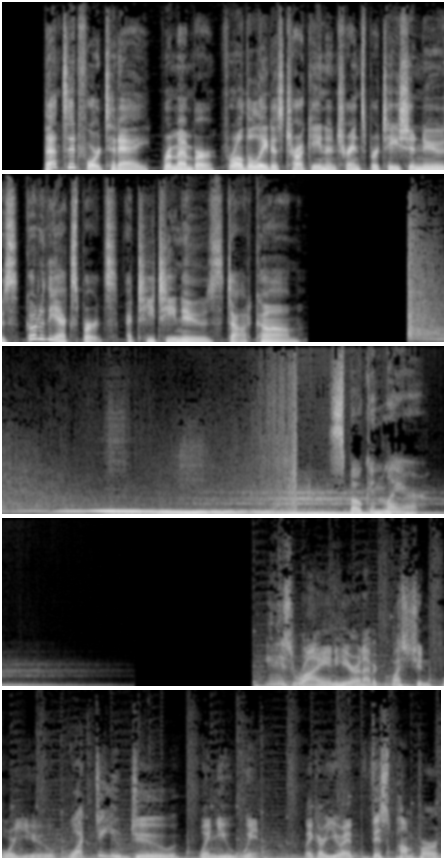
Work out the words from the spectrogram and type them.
That's it for today. Remember, for all the latest trucking and transportation news, go to the experts at ttnews.com. Spoken Layer. It is Ryan here, and I have a question for you. What do you do when you win? Like, are you a fist pumper?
